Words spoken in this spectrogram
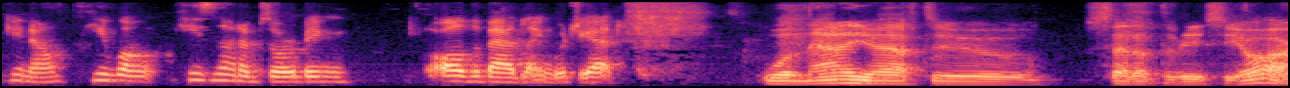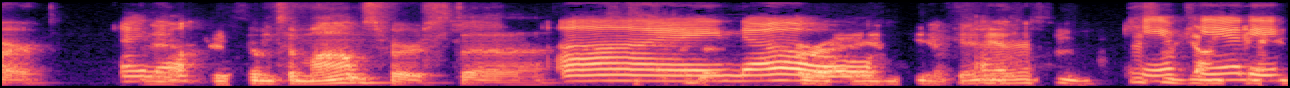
you know, he won't, he's not absorbing all the bad language yet. Well, now you have to set up the VCR. I know, introduce them to mom's first. Uh, I know. and, you Yeah, there's some, there's Camp some Candy. Candy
